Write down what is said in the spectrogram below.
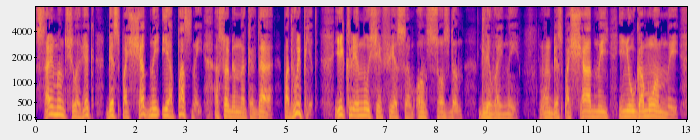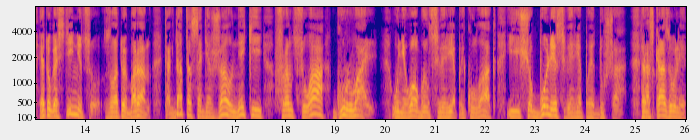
Саймон — человек беспощадный и опасный, особенно когда подвыпьет, и, клянусь Эфесом, он создан для войны. Он беспощадный и неугомонный. Эту гостиницу «Золотой баран» когда-то содержал некий Франсуа Гурваль, у него был свирепый кулак и еще более свирепая душа. Рассказывали,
